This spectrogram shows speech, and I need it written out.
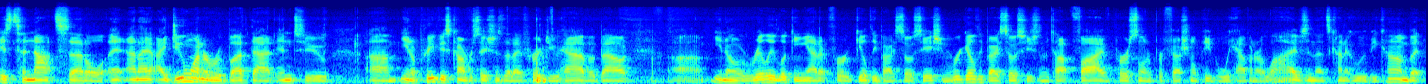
is to not settle. And, and I, I do want to rebut that into, um, you know, previous conversations that I've heard you have about, um, you know, really looking at it for guilty by association. We're guilty by association the top five personal and professional people we have in our lives, and that's kind of who we become. But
